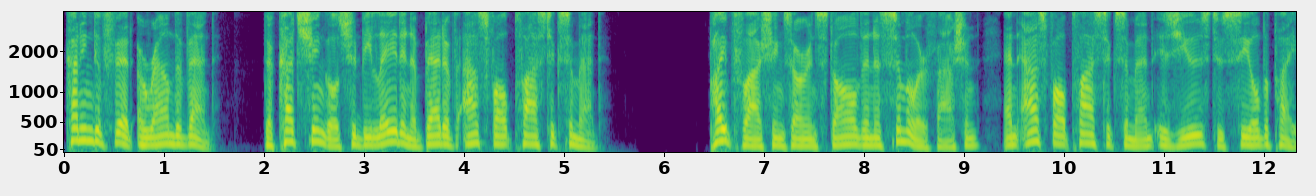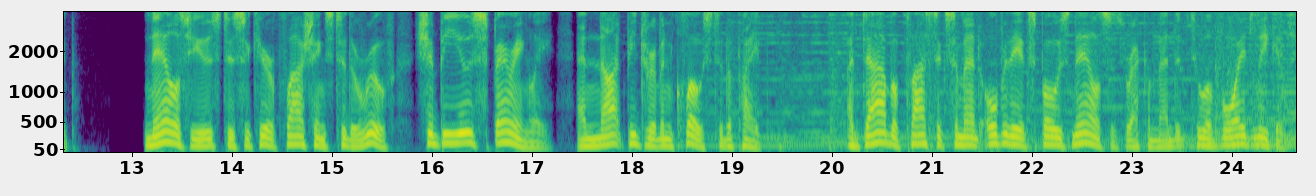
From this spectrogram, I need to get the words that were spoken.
cutting to fit around the vent. The cut shingles should be laid in a bed of asphalt plastic cement. Pipe flashings are installed in a similar fashion, and asphalt plastic cement is used to seal the pipe. Nails used to secure flashings to the roof should be used sparingly, and not be driven close to the pipe. A dab of plastic cement over the exposed nails is recommended to avoid leakage.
